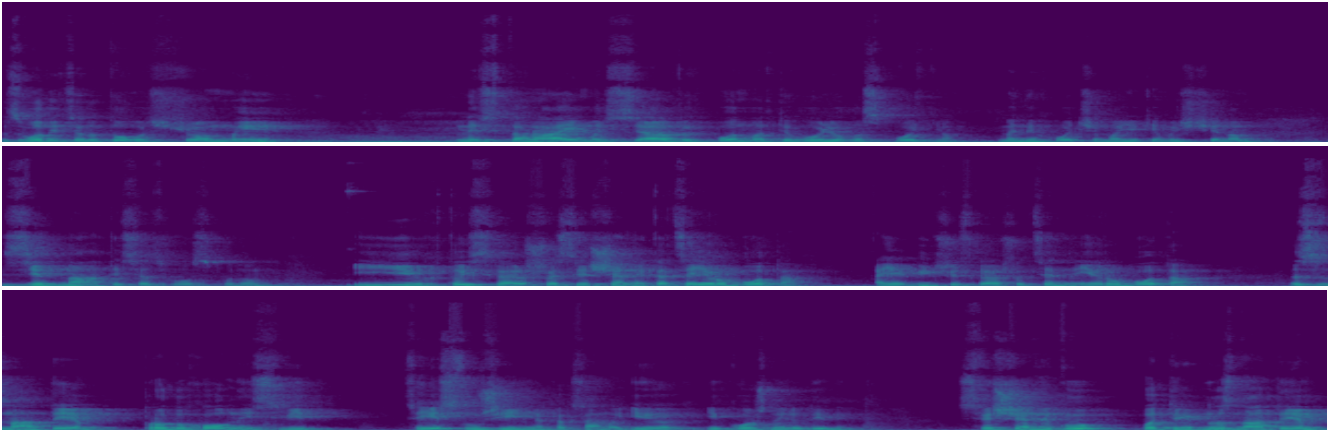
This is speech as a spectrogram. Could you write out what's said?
Зводиться до того, що ми не стараємося виконувати волю Господню. Ми не хочемо якимось чином з'єднатися з Господом. І хтось скаже, що священника це є робота. А я більше скажу, що це не є робота знати про духовний світ. Це є служіння, так само і, і кожної людини. Священнику потрібно знати,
